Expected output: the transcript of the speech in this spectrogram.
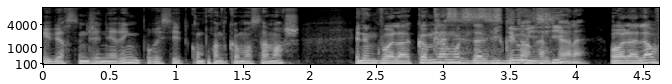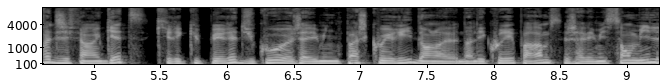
reverse engineering, pour essayer de comprendre comment ça marche. Et donc voilà, comme Donc là, la ce que vidéo ici. faire, là. Voilà, là en fait j'ai fait un get qui récupérait du coup j'avais mis une page query dans, le- dans les query params, j'avais mis 100 000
